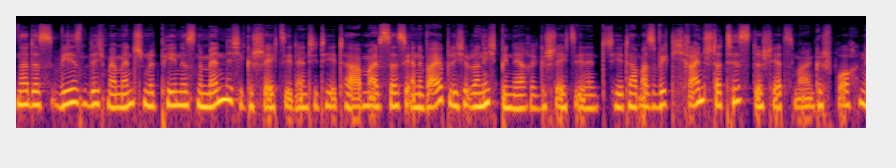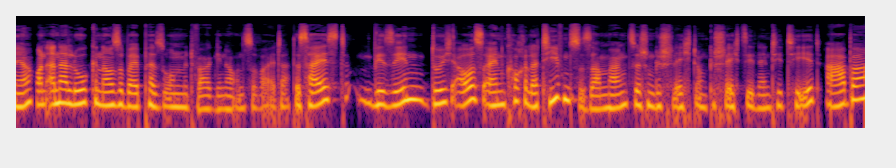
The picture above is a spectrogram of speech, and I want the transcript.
ne, dass wesentlich mehr Menschen mit Penis eine männliche Geschlechtsidentität haben, als dass sie eine weibliche oder nicht-binäre Geschlechtsidentität haben. Also wirklich rein statistisch jetzt mal gesprochen, ja. Und analog genauso bei Personen mit Vagina und so weiter. Das heißt, wir sehen durchaus einen korrelativen Zusammenhang zwischen Geschlecht und Geschlechtsidentität. Aber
